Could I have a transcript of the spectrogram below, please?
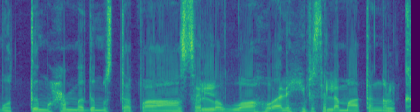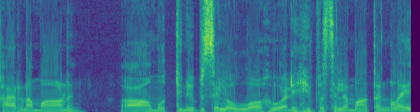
മുത്ത് മുഹമ്മദ് മുസ്തഫ സല്ലാഹു അലഹി വസല്ലമ തങ്ങൾ കാരണമാണ്. ആ മുത്തുനബി സല്ലാഹു അലഹി വസല്ലമ തങ്ങളെ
